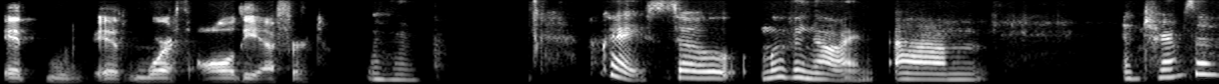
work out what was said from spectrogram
it it worth all the effort. Mm-hmm. Okay, so moving on. Um, in terms of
